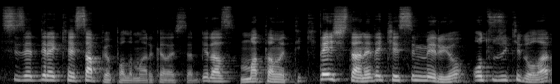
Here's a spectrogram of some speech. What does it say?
size direkt hesap yapalım arkadaşlar. Biraz matematik. 5 tane de kesim veriyor. 32 dolar.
